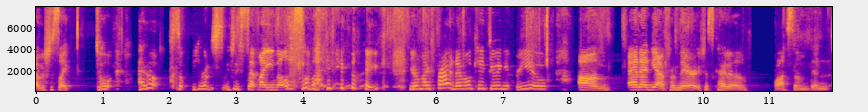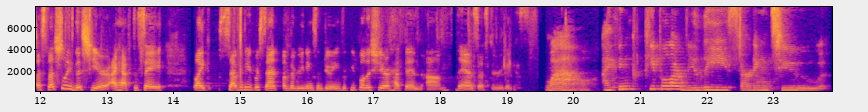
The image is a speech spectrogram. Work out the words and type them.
I was just like, don't, I don't, so you're just, you sent my email to somebody, like, you're my friend. I'm okay doing it for you. Um, and then, yeah, from there, it just kind of blossomed. And especially this year, I have to say, like 70% of the readings I'm doing for people this year have been um, the ancestor readings. Wow. I think people are really starting to,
